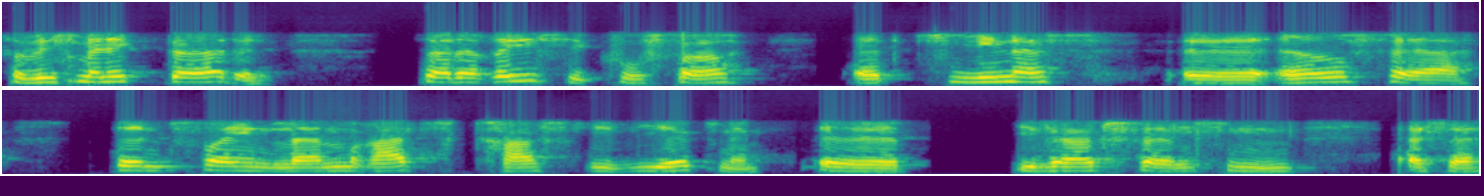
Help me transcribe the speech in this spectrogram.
Så hvis man ikke gør det, så er der risiko for, at Kinas øh, adfærd den får en eller anden retskraftig virkning. Øh, I hvert fald sådan, altså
